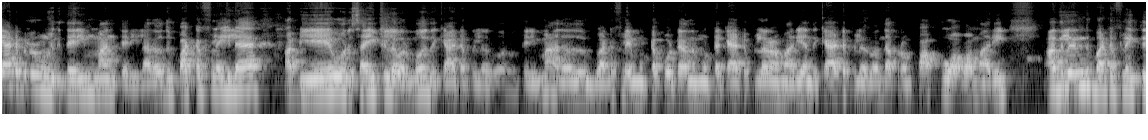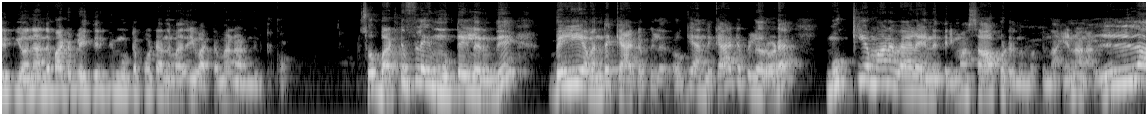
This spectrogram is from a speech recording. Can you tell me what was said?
கேட்டபில்லர் உங்களுக்கு தெரியுமான்னு தெரியல. அதாவது பட்டர்ஃப்ளைல அப்படியே ஒரு சைக்கிள்ல வரும்போது இந்த கேட்டபில்லர் வரும் தெரியுமா? அதாவது பட்டர்ஃப்ளை முட்டை போட்டு அந்த முட்டை கேட்டபில்லரா மாதிரி அந்த கேட்டபில்லர் வந்து அப்புறம் பாப்புவாவா மாறி அதுல இருந்து பட்டர்ஃப்ளை திருப்பி வந்து அந்த பட்டர்ஃப்ளை திருப்பி முட்டை போட்டு அந்த மாதிரி வட்டமா நடந்துட்டு இருக்கும். ஸோ பட்டர்ஃப்ளை முட்டையில இருந்து வெளியே வந்த கேட்டபில்லர் ஓகே அந்த கேட்டபில்லரோட முக்கியமான வேலை என்ன தெரியுமா? சாப்பிட்றது மட்டும்தான். ஏன்னா நல்லா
